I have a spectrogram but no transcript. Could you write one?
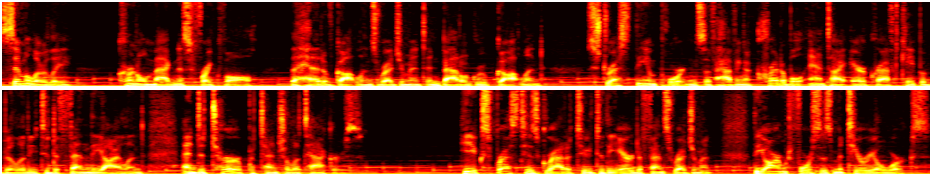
Similarly, Colonel Magnus Frykvall, the head of Gotland's regiment and Battle Group Gotland, stressed the importance of having a credible anti-aircraft capability to defend the island and deter potential attackers. He expressed his gratitude to the Air Defense Regiment, the Armed Forces Material Works,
